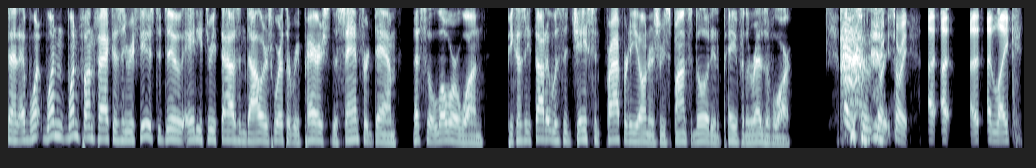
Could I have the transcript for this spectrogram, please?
and one one one fun fact is he refused to do eighty three thousand dollars worth of repairs to the Sanford Dam. That's the lower one because he thought it was adjacent property owner's responsibility to pay for the reservoir. Oh, so, sorry, sorry. I, I, I, I like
